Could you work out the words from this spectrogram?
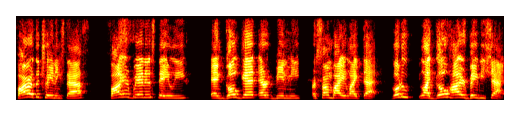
fire the training staff, fire Brandon Staley, and go get Eric Bieniemy or somebody like that. Go to like go hire Baby Shaq.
